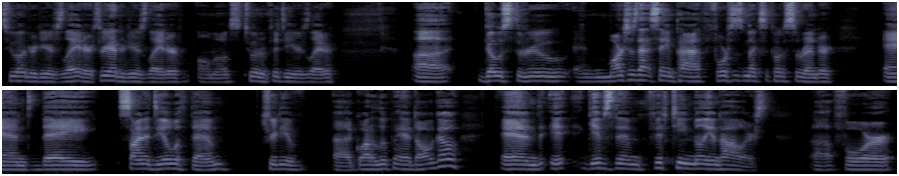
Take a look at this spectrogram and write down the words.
200 years later, 300 years later, almost 250 years later, uh, goes through and marches that same path, forces Mexico to surrender, and they sign a deal with them, Treaty of uh, Guadalupe Hidalgo, and it gives them 15 million dollars uh, for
